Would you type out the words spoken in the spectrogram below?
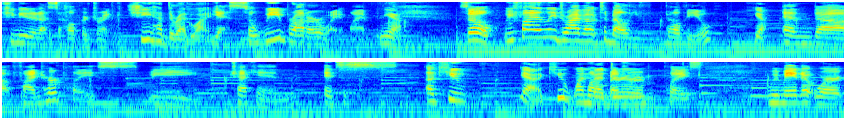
she needed us to help her drink. She had the red wine. Yes, so we brought our white wine. Yeah. So we finally drive out to Bellevue, Bellevue Yeah. and uh, find her place. We check in. It's a s- a, cute Yeah, a cute one, one bedroom. bedroom. place. We made it work.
